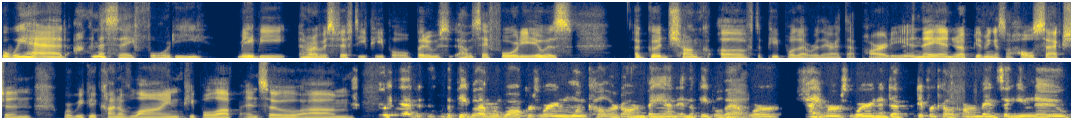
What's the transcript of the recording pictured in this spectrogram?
But we had i'm going to say 40 maybe i don't know if it was 50 people but it was i would say 40 it was a good chunk of the people that were there at that party, and they ended up giving us a whole section where we could kind of line people up. And so um, we had the people that were walkers wearing one colored armband, and the people that yeah. were shamers wearing a different colored armband. So you knew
